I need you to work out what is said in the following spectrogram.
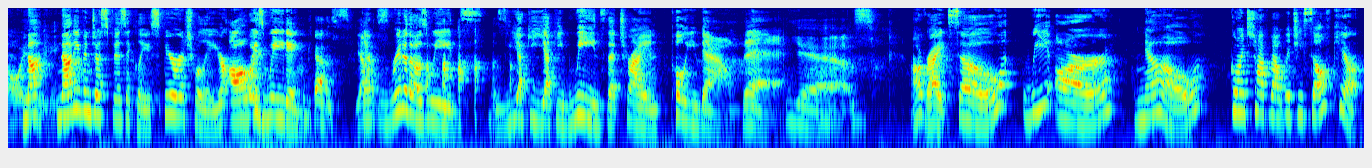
always Not weeding. not even just physically, spiritually. You're always weeding. yes. Get rid of those weeds. those yucky, yucky weeds that try and pull you down. Bleh. Yes. All right, so we are now going to talk about witchy self care.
